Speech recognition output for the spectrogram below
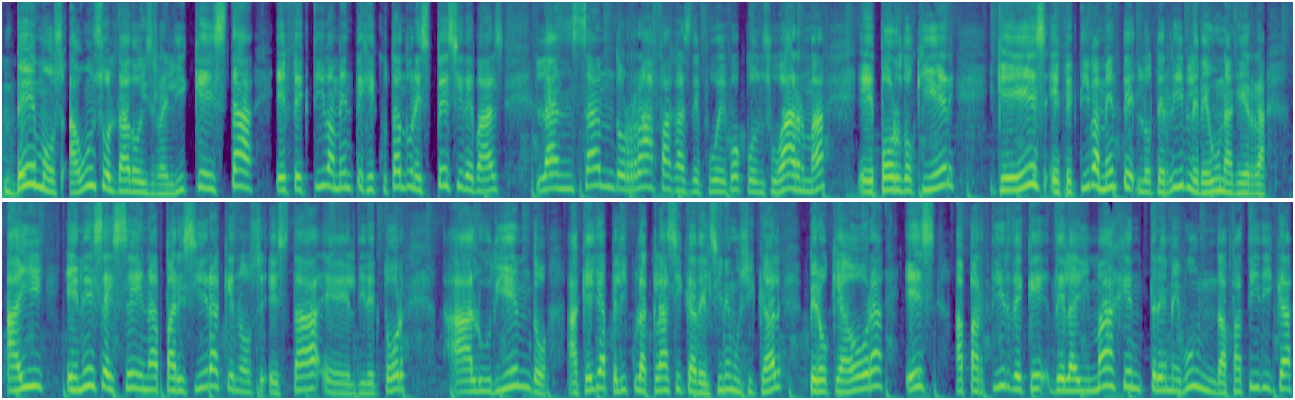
vemos a un soldado israelí que está efectivamente ejecutando una especie de vals, lanzando ráfagas de fuego con su arma eh, por doquier, que es efectivamente lo terrible de una guerra. Ahí, en esa escena, pareciera que nos está eh, el director aludiendo a aquella película clásica del cine musical, pero que ahora es a partir de que de la imagen tremebunda, fatídica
